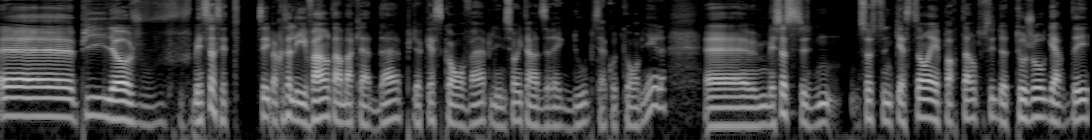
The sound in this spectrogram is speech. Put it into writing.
Euh, puis là, mais ça, c'est après ça, les ventes embarquent là-dedans, puis là, qu'est-ce qu'on vend, puis l'émission est en direct d'où, puis ça coûte combien, mais ça, c'est une, ça, c'est une question importante aussi de toujours garder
